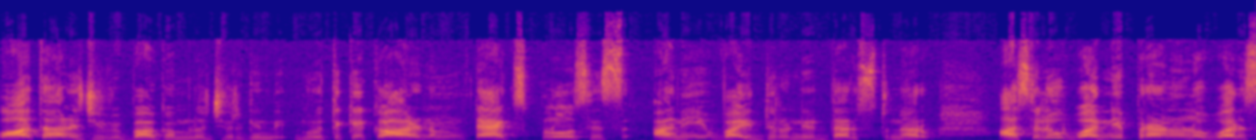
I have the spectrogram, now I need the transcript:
పాథాలజీ విభాగంలో జరిగింది. మృతికి కారణం ట్యాక్స్ప్లోసిస్ అని వైద్యులు నిర్ధారిస్తున్నారు. అసలు వన్యప్రాణుల వరుస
